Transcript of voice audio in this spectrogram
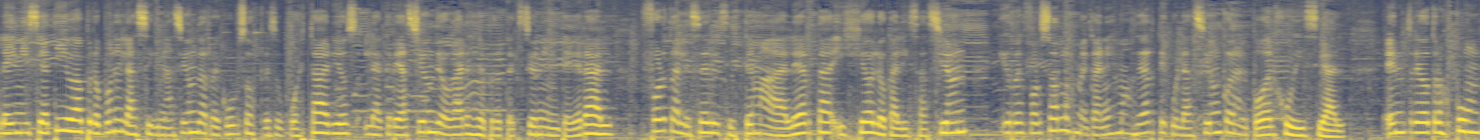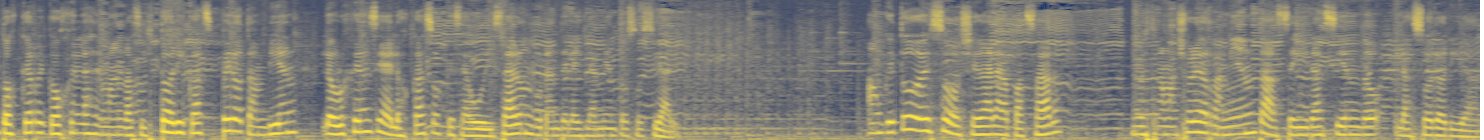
La iniciativa propone la asignación de recursos presupuestarios, la creación de hogares de protección integral, fortalecer el sistema de alerta y geolocalización y reforzar los mecanismos de articulación con el Poder Judicial, entre otros puntos que recogen las demandas históricas, pero también la urgencia de los casos que se agudizaron durante el aislamiento social. Aunque todo eso llegara a pasar, nuestra mayor herramienta seguirá siendo la sororidad.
